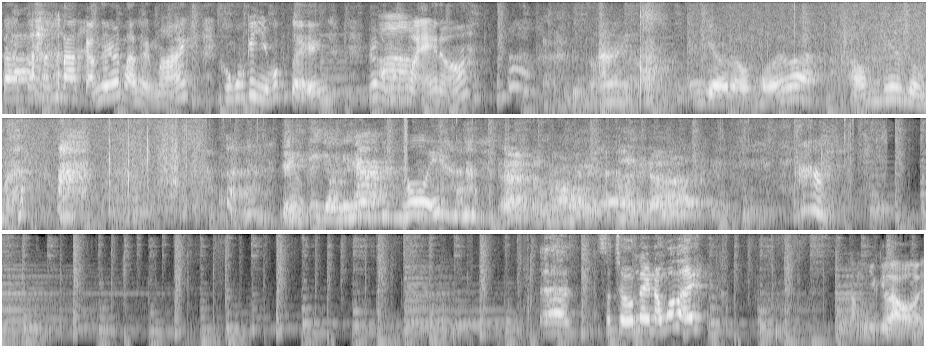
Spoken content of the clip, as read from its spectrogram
Ta ta ta, ta cảm thấy rất là thoải mái. Không có cái gì bất tiện. Rất là mát mẻ nữa. Đúng rồi. Ai? Giờ đồ mới quá Không biết dùng vậy thì cứ dùng đi ha. Vui. Chết, đó. à, Sao trời hôm nay nóng quá vậy? Nóng như cái lò vậy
